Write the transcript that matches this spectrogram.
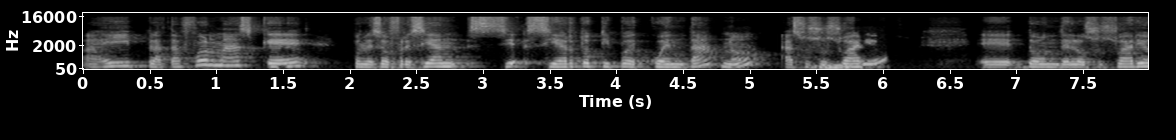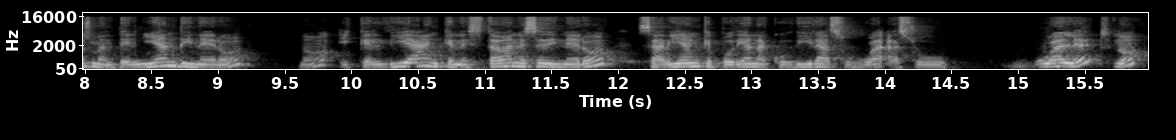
ahí plataformas que pues, les ofrecían cierto tipo de cuenta, ¿no? A sus usuarios, eh, donde los usuarios mantenían dinero, ¿no? Y que el día en que necesitaban ese dinero, sabían que podían acudir a su, a su wallet, ¿no?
